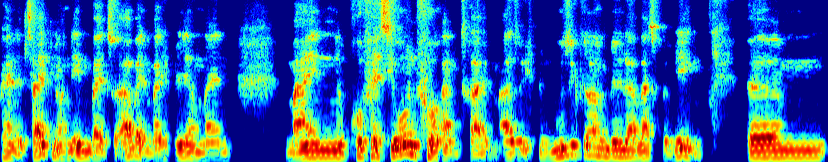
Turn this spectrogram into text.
keine Zeit noch nebenbei zu arbeiten, weil ich will ja mein, meine Profession vorantreiben, also ich bin Musiker und will da was bewegen, ähm,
